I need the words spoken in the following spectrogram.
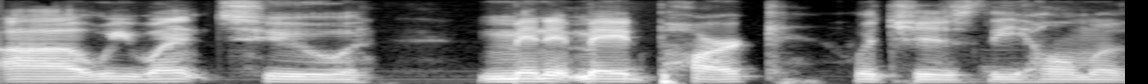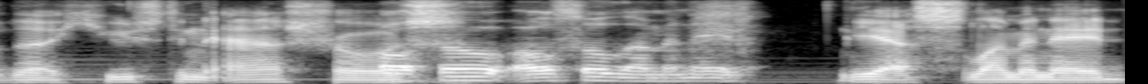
Uh, we went to Minute Maid Park, which is the home of the Houston Astros. also, also lemonade. Yes, lemonade.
